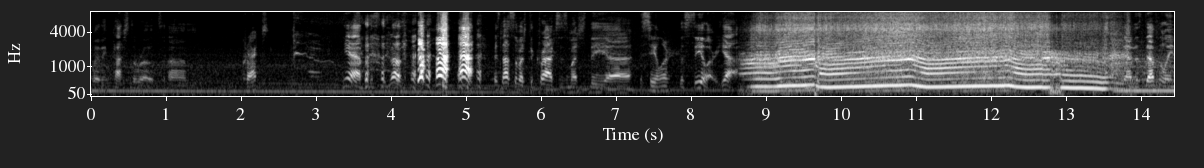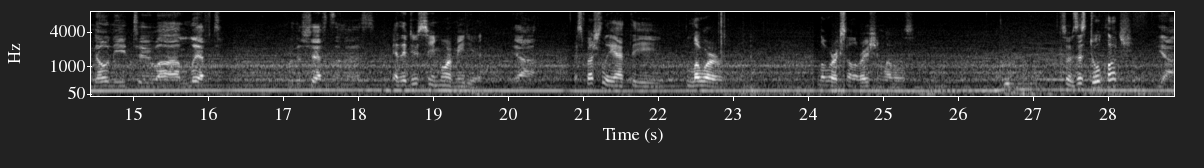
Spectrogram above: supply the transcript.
where they patch the roads. Um, Cracks? yeah, but it's not, it's not so much the cracks as much the uh, The sealer? the sealer. Yeah, yeah. There's definitely no need to uh, lift for the shifts Yeah, they do seem more immediate, Yeah. especially at the lower lower acceleration levels. So is this dual clutch? Yeah,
